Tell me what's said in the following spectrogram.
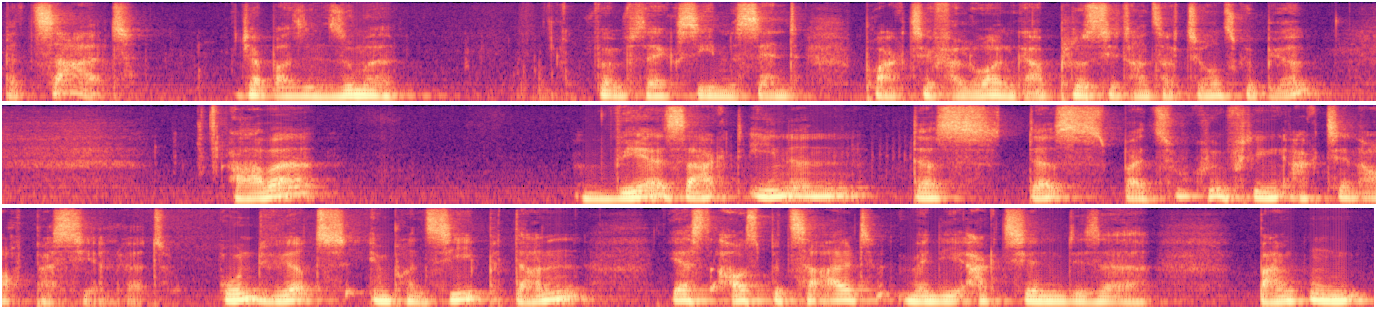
bezahlt. Ich habe also in Summe 5, 6, 7 Cent pro Aktie verloren gehabt, plus die Transaktionsgebühr. Aber wer sagt Ihnen, dass das bei zukünftigen Aktien auch passieren wird. Und wird im Prinzip dann erst ausbezahlt, wenn die Aktien dieser Banken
